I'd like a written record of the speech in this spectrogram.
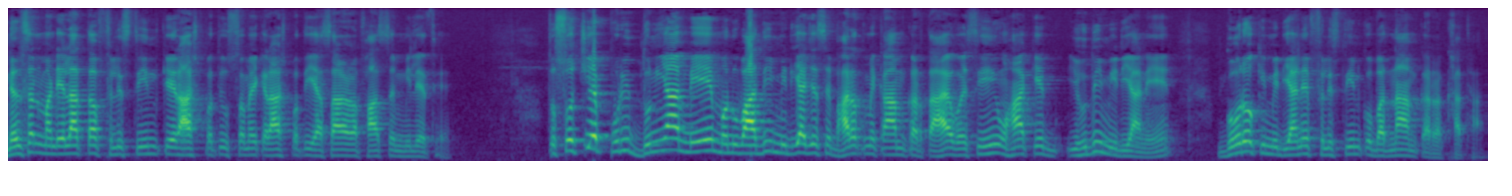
नेल्सन मंडेला तब फिलिस्तीन के राष्ट्रपति, उस समय के राष्ट्रपति यासार अरफात से मिले थे। तो सोचिए, पूरी दुनिया में मनुवादी मीडिया जैसे भारत में काम करता है, वैसे ही वहाँ के यहूदी मीडिया ने, गोरों की मीडिया ने फिलिस्तीन को बदनाम कर रखा था।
